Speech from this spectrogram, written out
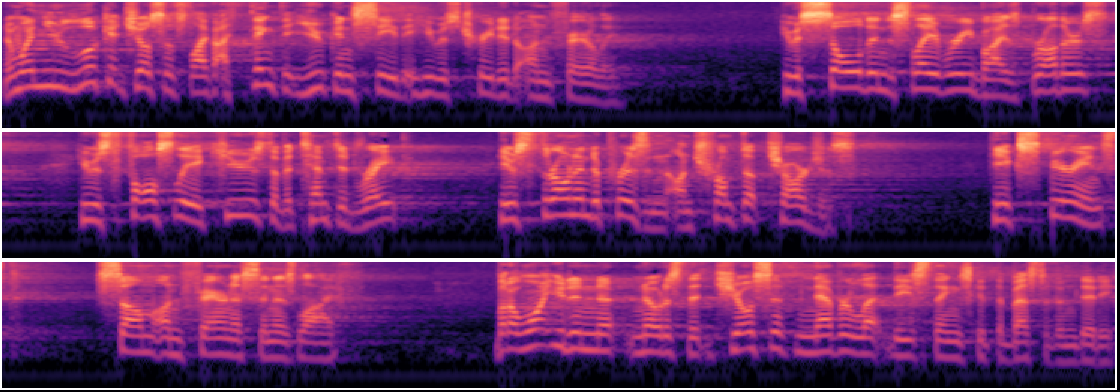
And when you look at Joseph's life, I think that you can see that he was treated unfairly. He was sold into slavery by his brothers. He was falsely accused of attempted rape. He was thrown into prison on trumped up charges. He experienced some unfairness in his life. But I want you to notice that Joseph never let these things get the best of him, did he?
